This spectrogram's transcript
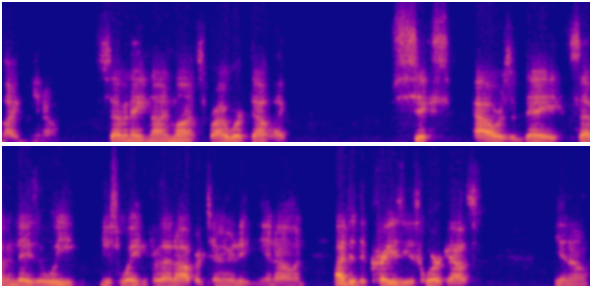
like you know seven, eight, nine months where I worked out like six hours a day, seven days a week, just waiting for that opportunity. You know, and I did the craziest workouts. You know,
